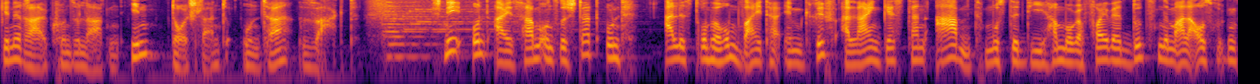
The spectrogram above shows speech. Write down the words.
Generalkonsulaten in Deutschland untersagt. Schnee und Eis haben unsere Stadt und alles drumherum weiter im Griff. Allein gestern Abend musste die Hamburger Feuerwehr dutzende Male ausrücken,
